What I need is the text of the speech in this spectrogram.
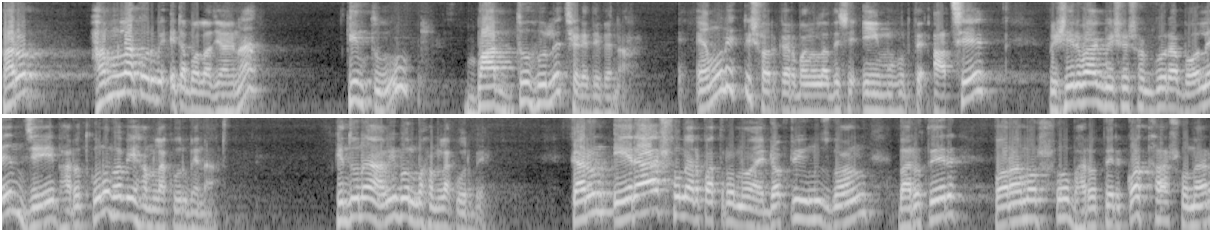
ভারত হামলা করবে, এটা বলা যায় না, কিন্তু বাধ্য হলে ছেড়ে দেবে না। এমন একটি সরকার বাংলাদেশে এই মুহূর্তে আছে। বেশিরভাগ বিশেষজ্ঞরা বলেন যে ভারত কোনোভাবেই হামলা করবে না। কিন্তু না, আমি বলব হামলা করবে। কারণ এরা সোনার পাত্র নয়। ডক্টর ইউনুস গং ভারতের পরামর্শ, ভারতের কথা শোনার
